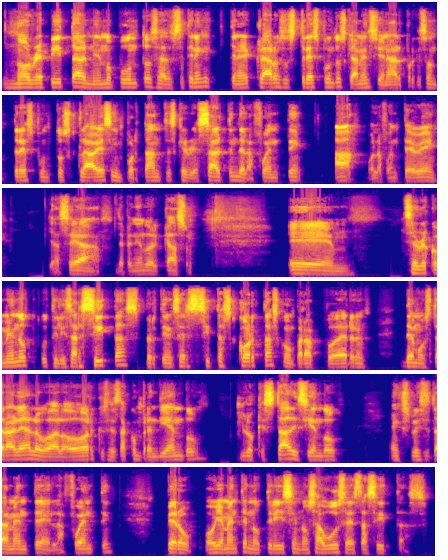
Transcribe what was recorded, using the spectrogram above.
no repita el mismo punto, o sea, usted tiene que tener claro esos tres puntos que va a mencionar, porque son tres puntos claves importantes que resalten de la fuente A o la fuente B, ya sea dependiendo del caso. Eh, se recomienda utilizar citas, pero tienen que ser citas cortas como para poder demostrarle al evaluador que usted está comprendiendo lo que está diciendo explícitamente la fuente pero obviamente no utilice, no se abuse de estas citas.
